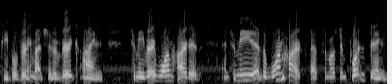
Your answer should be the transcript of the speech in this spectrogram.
people very much. They were very kind to me, very warm-hearted, and to me, the warm heart—that's the most important thing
